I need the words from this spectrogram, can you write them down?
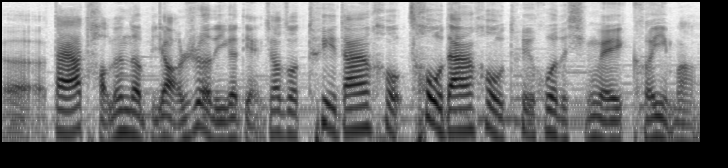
呃，大家讨论的比较热的一个点，叫做退单后凑单后退货的行为可以吗？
